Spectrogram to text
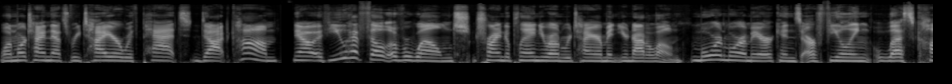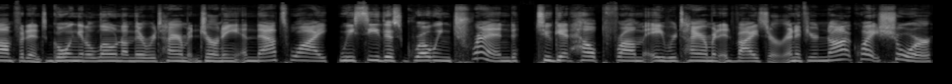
One more time, that's retirewithpat.com. Now, if you have felt overwhelmed trying to plan your own retirement, you're not alone. More and more Americans are feeling less confident going it alone on their retirement journey, and that's why we see this growing trend to get help from a retirement advisor. And if you're not quite sure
